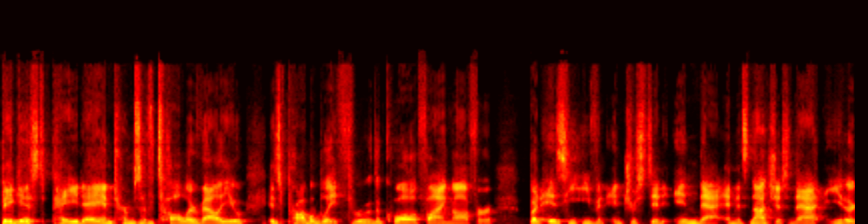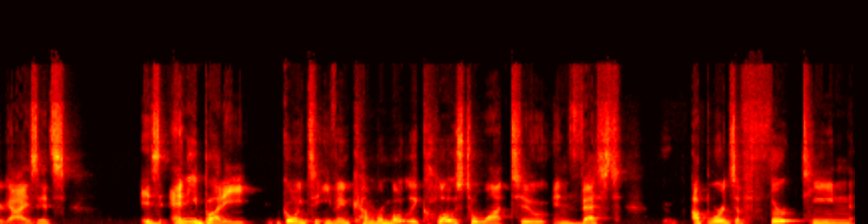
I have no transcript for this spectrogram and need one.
biggest payday in terms of dollar value is probably through the qualifying offer. But is he even interested in that? And it's not just that either, guys. It's is anybody going to even come remotely close to want to invest upwards of 13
